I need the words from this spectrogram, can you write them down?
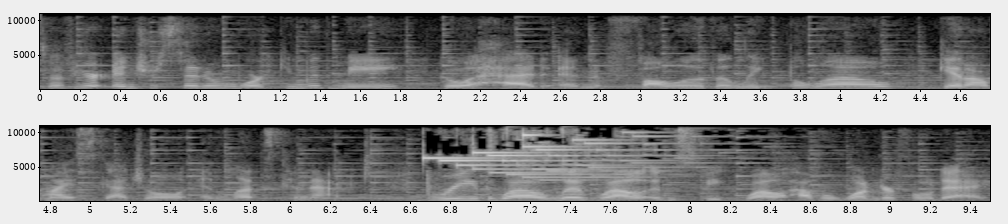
So if you're interested in working with me, go ahead and follow the link below, get on my schedule, and let's connect. Breathe well, live well, and speak well. Have a wonderful day.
